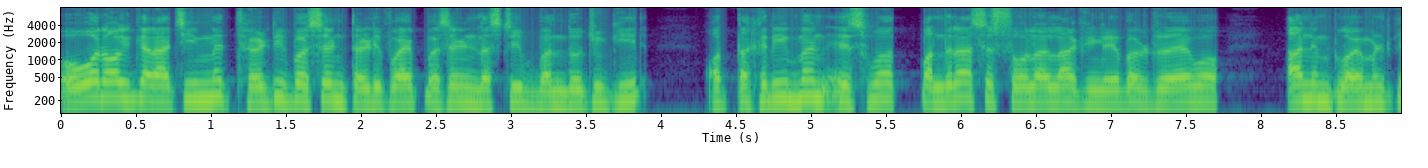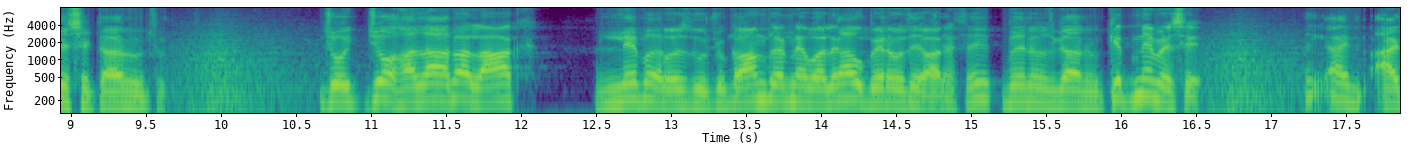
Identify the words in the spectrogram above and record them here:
ओवरऑल कराची में thirty percent thirty percent industry बंद हो चुकी है और तकरीबन इस वक्त पंद्रह से सोलह लाख लेबर जो है वो अनएम्प्लॉयमेंट के शिकार हो चुके जो जो हालात लाख लेबर मजदूर जो काम करने वाले बेरोजगार है। बेरोजगार कितने में से? आई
